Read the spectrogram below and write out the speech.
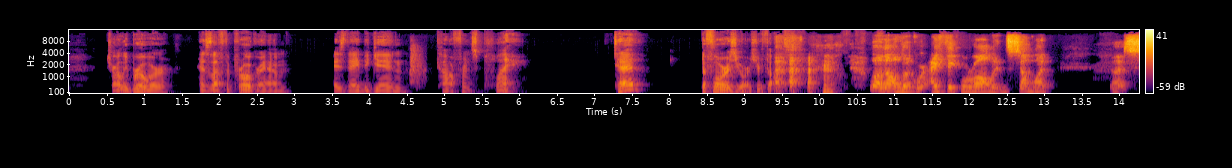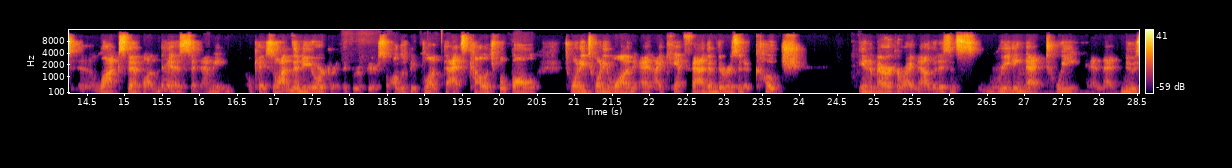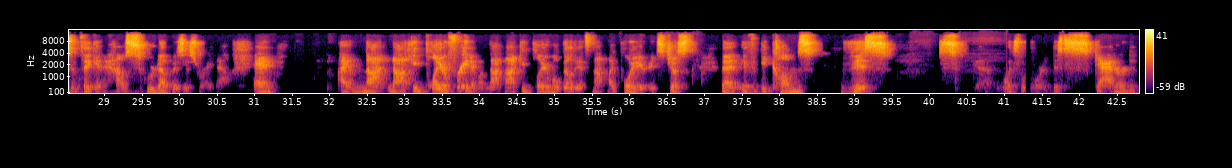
Charlie Brewer, has left the program as they begin conference play. Ted, the floor is yours. Your thoughts? well, no, look, I think we're all in somewhat uh, lockstep on this. And I mean, okay, so I'm the New Yorker in the group here, so I'll just be blunt. That's college football 2021, and I can't fathom there isn't a coach in America right now that isn't reading that tweet and that news and thinking, how screwed up is this right now? And I am not knocking player freedom. I'm not knocking player mobility. That's not my point here. It's just that if it becomes this, what's the word? This scattered.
